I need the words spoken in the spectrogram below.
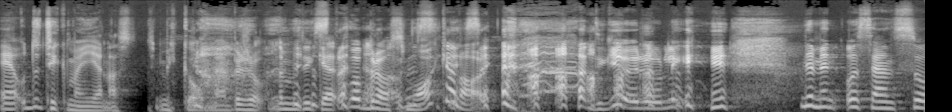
Eh, och då tycker man genast mycket om en person. Man tycker, vad bra smak han har. jag är rolig. Nej, men, och sen så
